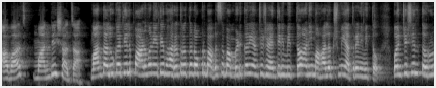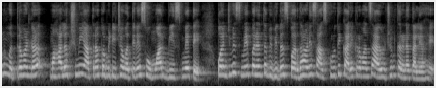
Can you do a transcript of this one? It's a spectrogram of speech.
आवाज मानदेशाचा. मान तालुक्यातील पाणवण येथे भारतरत्न डॉक्टर बाबासाहेब आंबेडकर यांच्या जयंतीनिमित्त आणि महालक्ष्मी यात्रेनिमित्त पंचशील तरुण मित्रमंडळ महालक्ष्मी यात्रा कमिटीच्या वतीने सोमवार वीस मे ते पंचवीस मे पर्यंत विविध स्पर्धा आणि सांस्कृतिक कार्यक्रमांचे आयोजन करण्यात आले आहे.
